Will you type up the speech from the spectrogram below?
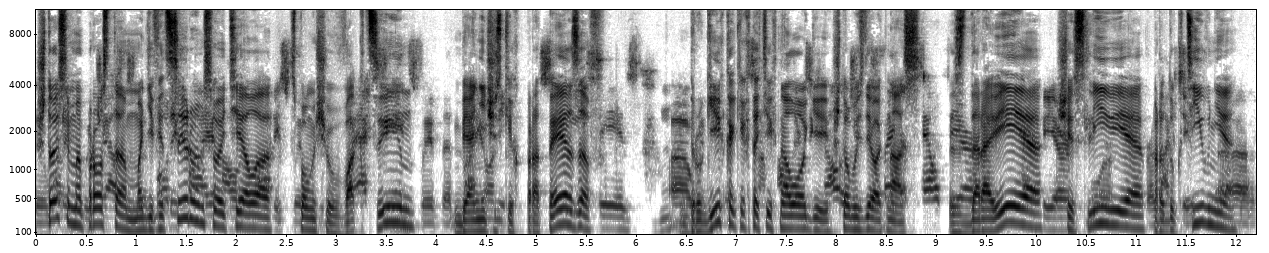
Что если мы просто модифицируем свое тело с помощью вакцин, бионических протезов, других каких-то технологий, чтобы сделать нас здоровее, счастливее, продуктивнее,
